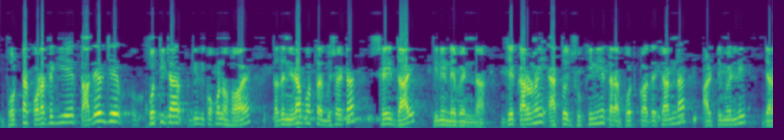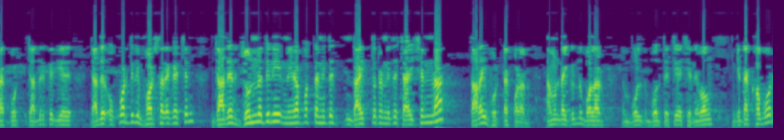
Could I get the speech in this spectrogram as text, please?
ভোটটা করাতে গিয়ে তাদের যে ক্ষতিটা যদি কখনো হয়, তাদের নিরাপত্তার বিষয়টা, সেই দায় তিনি নেবেন না। যে কারণেই এত ঝুঁকি নিয়ে তারা ভোট করাতে চান না। আলটিমেটলি যারা যাদেরকে দিয়ে যাদের ওপর তিনি ভরসা রেখেছেন, যাদের জন্য তিনি নিরাপত্তা নিতে দায়িত্বটা নিতে চাইছেন না তারাই ভোটটা করান। এমনটাই কিন্তু বলার, বল- বলতে চেয়েছেন। এবং যেটা খবর,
